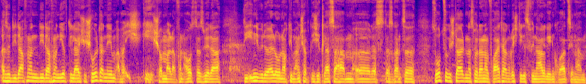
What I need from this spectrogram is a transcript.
Also die darf man, die darf man nie auf die leichte Schulter nehmen. Aber ich gehe schon mal davon aus, dass wir da die individuelle und auch die mannschaftliche Klasse haben, äh, das, das Ganze so zu gestalten, dass wir dann am Freitag ein richtiges Finale gegen Kroatien haben.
